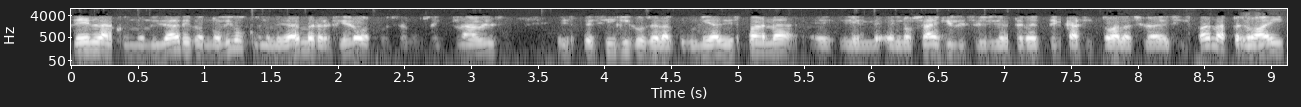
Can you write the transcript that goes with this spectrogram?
de la comunidad, y cuando digo comunidad me refiero pues, a los enclaves específicos de la comunidad hispana, eh, en, Los Ángeles evidentemente casi todas las ciudades hispanas, pero hay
